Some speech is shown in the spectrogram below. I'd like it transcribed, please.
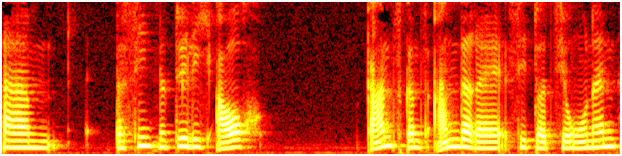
Ähm, das sind natürlich auch ganz, ganz andere Situationen,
